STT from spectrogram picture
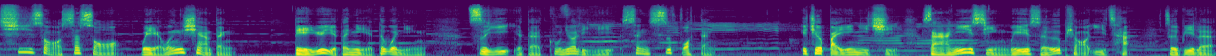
七少十少》《还魂香》等，队员有的廿多个人，主演有的顾玉莲、沈思福等。一九八一年起，常年巡回售票演出，走遍了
